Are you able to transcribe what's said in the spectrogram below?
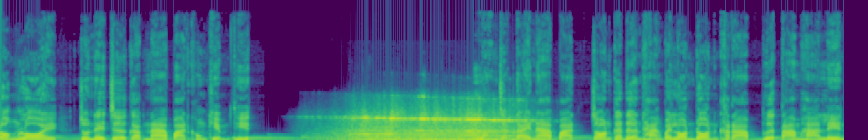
ล่องรอย จนได้เจอกับหน้าปัดของเข็มทิศ หลังจากได้หน้าปัด จอนก็เดินทางไปลอนดอนครับ เพื่อตามหาเลน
